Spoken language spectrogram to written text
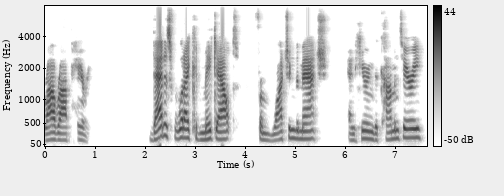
Rah Rah Perry. That is what I could make out from watching the match and hearing the commentary.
